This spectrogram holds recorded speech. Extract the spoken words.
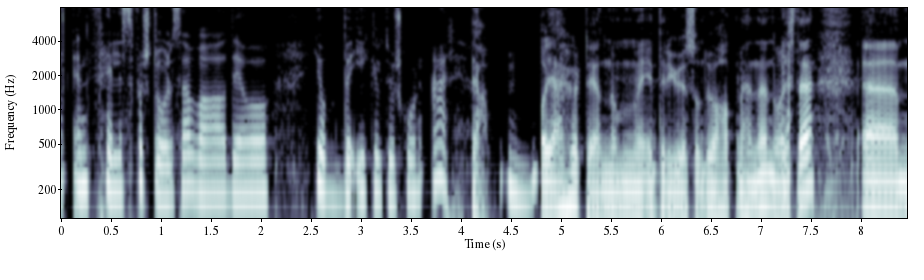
en felles forståelse av hva det å jobbe i kulturskolen er. Ja. Mm. Og jeg hørte gjennom intervjuet som du har hatt med henne nå Ja. i sted. Um,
